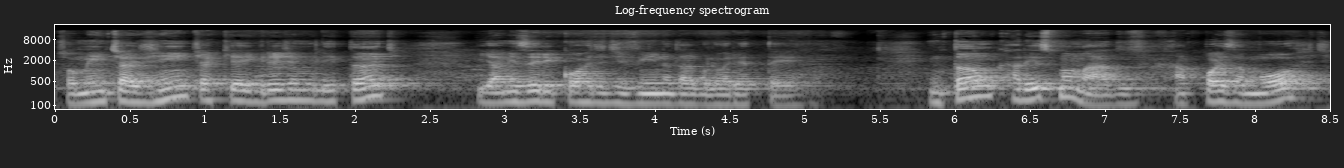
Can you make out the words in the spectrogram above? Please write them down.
Somente a gente, aqui a igreja militante e a misericórdia divina da glória eterna. Então, caríssimos amados, após a morte,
